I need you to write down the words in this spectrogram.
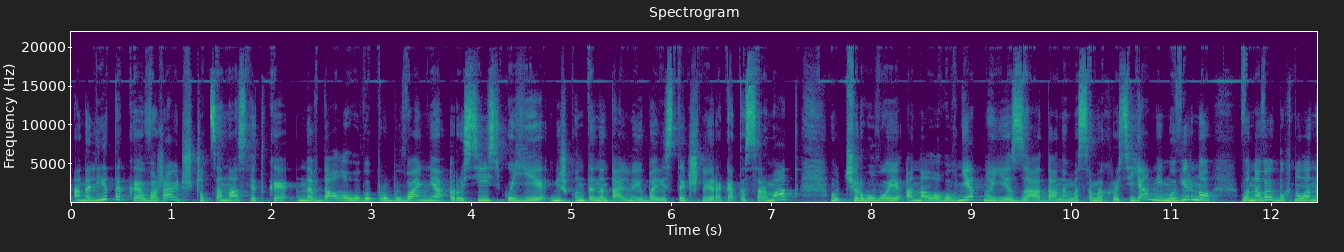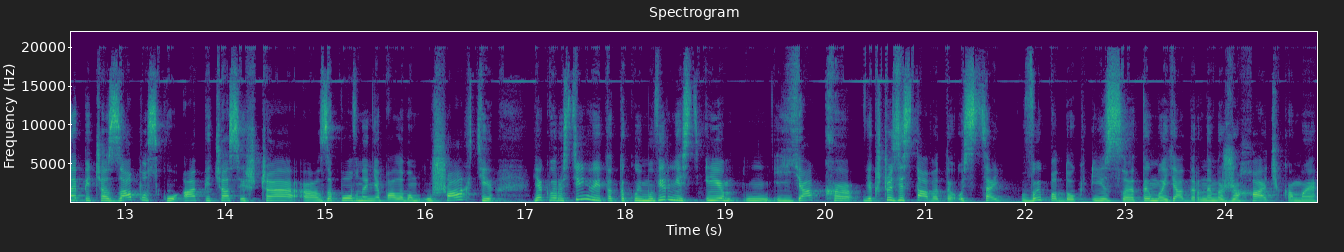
аналітики вважають, що це наслідки невдалого випробування російської міжконтинентальної балістичної ракети Сармат, ну, чергової аналоговнєтної, за даними самих росіян. Ймовірно, вона вибухнула не під час запуску, а під час іще е, заповнення паливом у шахті. Як ви розцінюєте таку ймовірність, і як, е, якщо зіставити ось цей випадок із тими ядерними жахачками,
